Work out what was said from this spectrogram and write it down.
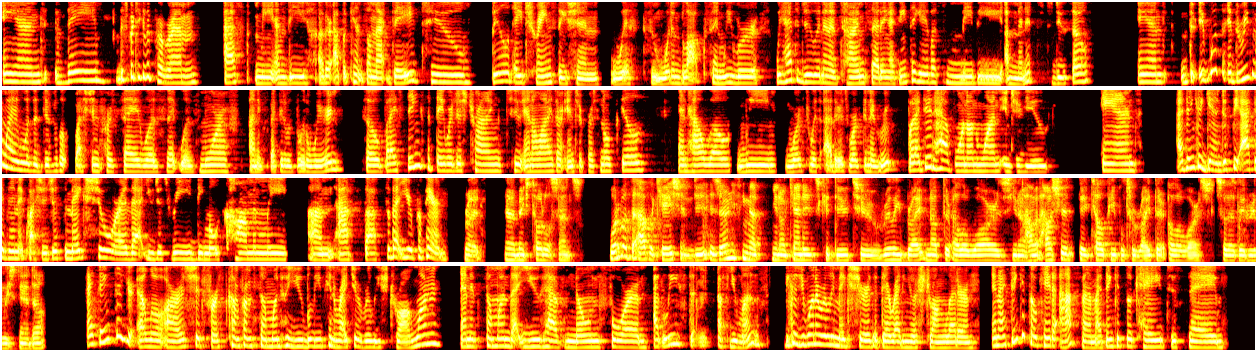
And they, this particular program asked me and the other applicants on that day to build a train station with some wooden blocks and we were we had to do it in a time setting i think they gave us maybe a minute to do so and it wasn't the reason why it was a difficult question per se was that it was more unexpected it was a little weird so but i think that they were just trying to analyze our interpersonal skills and how well we worked with others, worked in a group. But I did have one on one interviews. And I think, again, just the academic questions, just to make sure that you just read the most commonly um, asked stuff so that you're prepared. Right. Yeah, it makes total sense. What about the application? You, is there anything that you know candidates could do to really brighten up their LORs? You know, how, how should they tell people to write their LORs so that they'd really stand out? I think that your LORs should first come from someone who you believe can write you a really strong one. And it's someone that you have known for at least a few months because you want to really make sure that they're writing you a strong letter. And I think it's okay to ask them. I think it's okay to say,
